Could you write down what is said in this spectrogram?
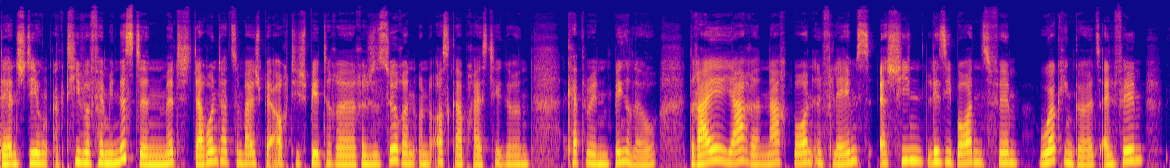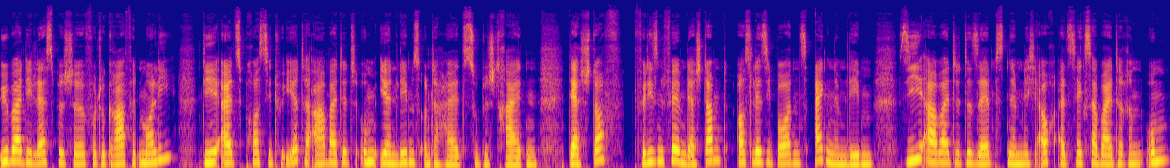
der Entstehung aktive Feministinnen mit, darunter zum Beispiel auch die spätere Regisseurin und Oscar-Preisträgerin Catherine Bigelow. Drei Jahre nach Born in Flames erschien Lizzie Bordens Film Working Girls, ein Film über die lesbische Fotografin Molly, die als Prostituierte arbeitet, um ihren Lebensunterhalt zu bestreiten. Der Stoff für diesen Film, der stammt aus Lizzie Bordens eigenem Leben. Sie arbeitete selbst nämlich auch als Sexarbeiterin, um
